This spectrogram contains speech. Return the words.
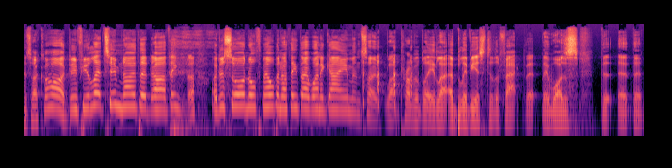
it's like, oh, if you let Tim know that uh, I think uh, I just saw North Melbourne, I think they won a game, and so like probably like oblivious to the fact that there was the uh, the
